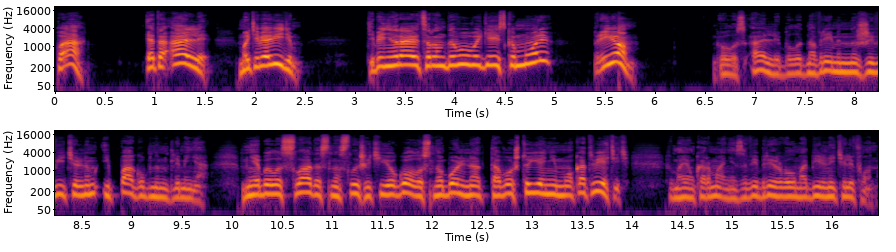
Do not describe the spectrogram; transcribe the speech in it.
«Па! Это Алли! Мы тебя видим! Тебе не нравится рандеву в Эгейском море? Прием!» Голос Алли был одновременно живительным и пагубным для меня. Мне было сладостно слышать ее голос, но больно от того, что я не мог ответить. В моем кармане завибрировал мобильный телефон.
